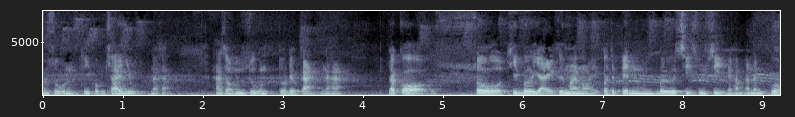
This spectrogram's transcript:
5800 ที่ผมใช้อยู่นะครับ 5200 ตัวเดียวกันนะฮะ แล้วก็โซ่ที่เบอร์ใหญ่ขึ้นมาหน่อยก็จะเป็นเบอร์ 404 นะครับ อันนั้นพวก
